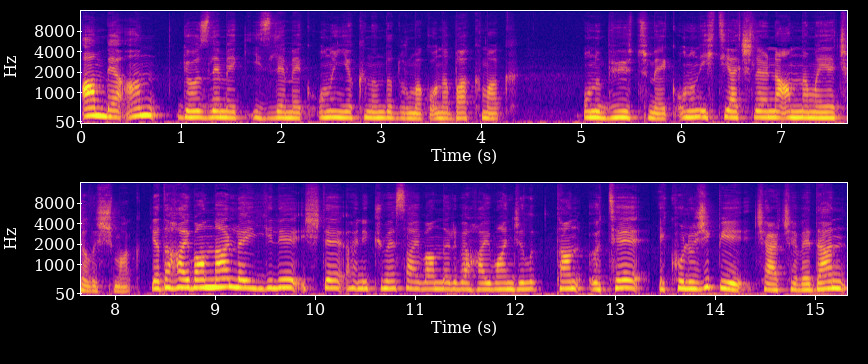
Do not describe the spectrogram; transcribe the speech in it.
an be an gözlemek, izlemek, onun yakınında durmak, ona bakmak, onu büyütmek, onun ihtiyaçlarını anlamaya çalışmak ya da hayvanlarla ilgili işte hani kümes hayvanları ve hayvancılıktan öte ekolojik bir çerçeveden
